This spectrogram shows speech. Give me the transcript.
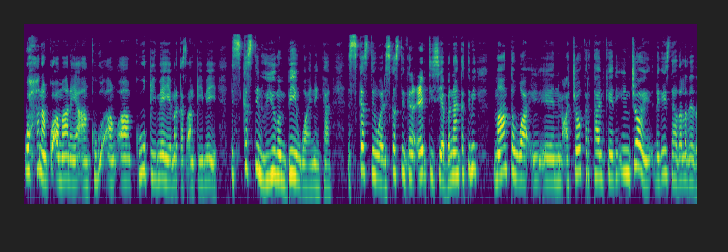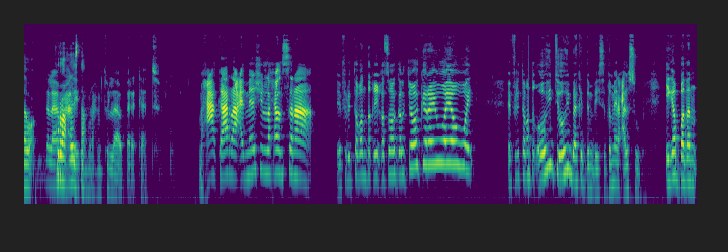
Waxaanaan ku ammaanaya aan kugu aan kugu qiimeeya markaas aan qiimeeya disgusting human being waay ninkan. Disgusting waa disgustingkana ceebtiisiyaa banaanka timi. Maanta waa nimco joker timekeedii enjoy dhagaysta hadaladeeda. Ku raaxaysta. calaykum waraxmatullaahi wabarakaatu. Maxaa kaa raacay meeshii loxoonsanaa efri toban daqiiqa soo gal jookaray wayo way daq oohintii oohin baa ka dambaysa dameer calasow iga badan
